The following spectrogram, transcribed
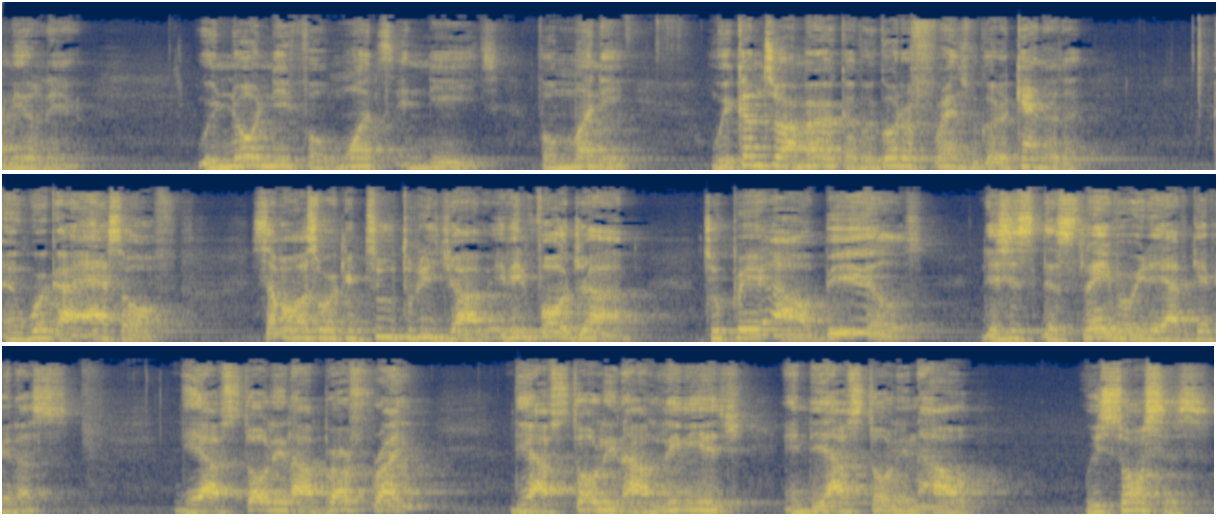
millionaire with no need for wants and needs, for money. We come to America, we go to France, we go to Canada, and work our ass off. Some of us working two, three jobs, even four jobs to pay our bills. This is the slavery they have given us. They have stolen our birthright, they have stolen our lineage, and they have stolen our resources.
